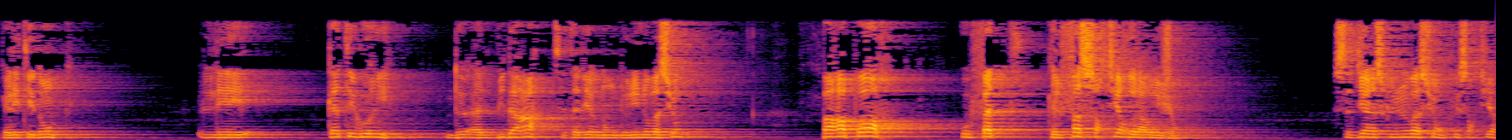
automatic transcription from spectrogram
quelles étaient donc les catégories de al-bid'ah, c'est-à-dire donc de l'innovation, par rapport au fait qu'elle fasse sortir de la religion. C'est-à-dire, est-ce que l'innovation fait sortir,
